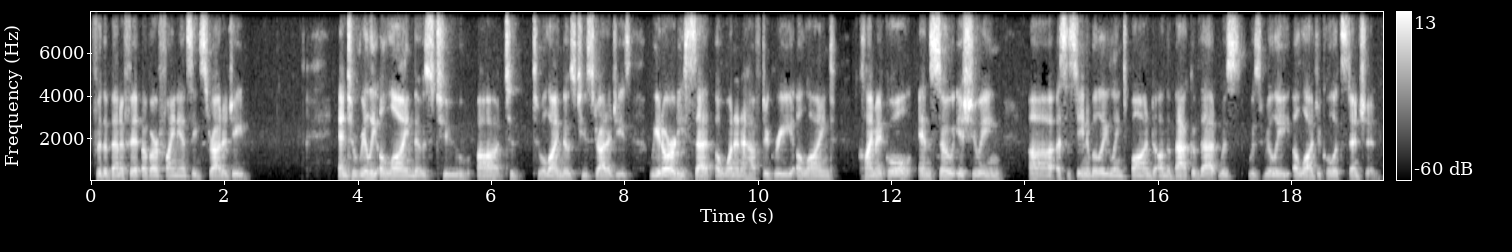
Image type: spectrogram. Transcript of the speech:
for the benefit of our financing strategy and to really align those two uh, to, to align those two strategies. We had already set a one and a half degree aligned climate goal. And so issuing uh, a sustainability linked bond on the back of that was, was really a logical extension.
